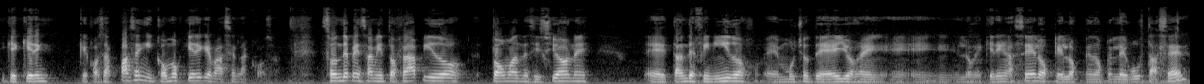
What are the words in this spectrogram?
y qué quieren que cosas pasen y cómo quiere que pasen las cosas. Son de pensamiento rápido, toman decisiones, eh, están definidos eh, muchos de ellos en, lo que quieren hacer o que lo, lo que les gusta hacer.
